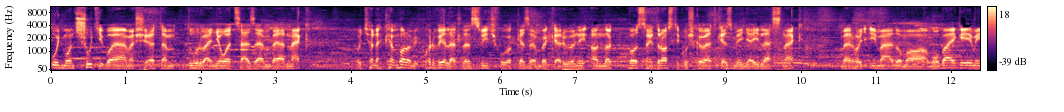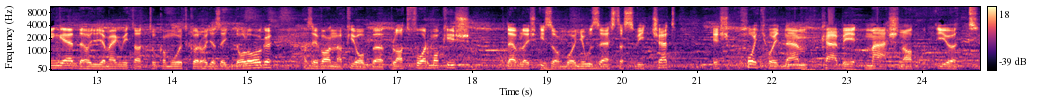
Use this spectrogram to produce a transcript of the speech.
úgymond sutyiba elmeséltem durván 800 embernek, hogyha nekem valamikor véletlen Switch fog a kezembe kerülni, annak valószínűleg drasztikus következményei lesznek, mert hogy imádom a mobile gaminget, de hogy ugye megvitattuk a múltkor, hogy az egy dolog, azért vannak jobb platformok is, Devla is izomból nyúzza ezt a Switch-et, és hogy, hogy nem, kb. másnap jött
